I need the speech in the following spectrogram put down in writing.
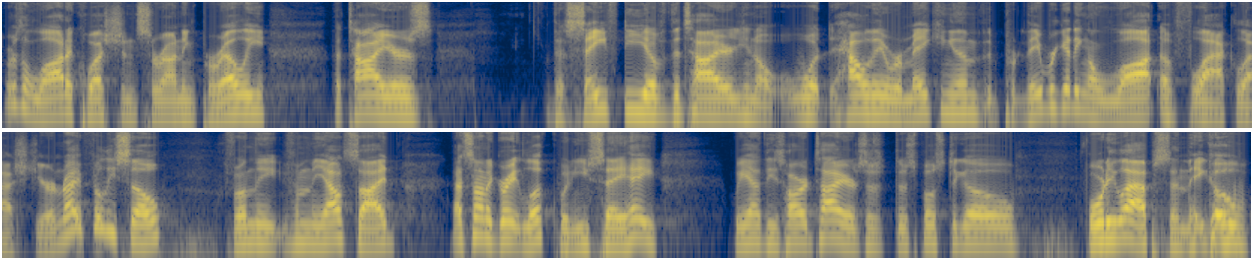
there was a lot of questions surrounding Pirelli, the tires, the safety of the tire, you know, what how they were making them. They were getting a lot of flack last year, and rightfully so from the from the outside. That's not a great look when you say, "Hey, we have these hard tires. They're, they're supposed to go 40 laps, and they go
